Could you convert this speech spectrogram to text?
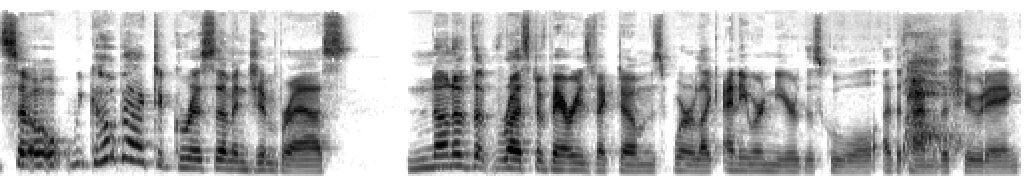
So we go back to Grissom and Jim Brass. None of the rest of Barry's victims were like anywhere near the school at the time of the shooting.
